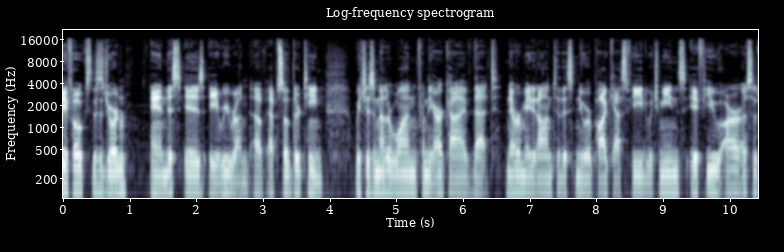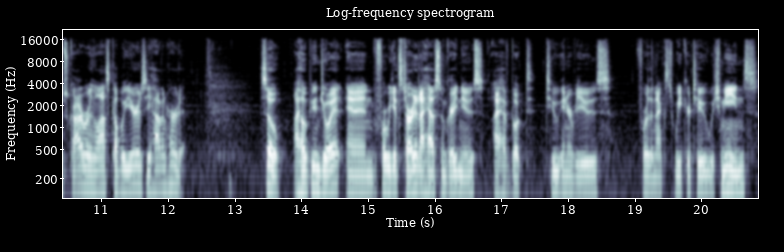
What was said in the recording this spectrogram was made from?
Hey folks, this is Jordan, and this is a rerun of episode 13, which is another one from the archive that never made it onto this newer podcast feed, which means if you are a subscriber in the last couple years, you haven't heard it. So, I hope you enjoy it, and before we get started, I have some great news. I have booked two interviews for the next week or two, which means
